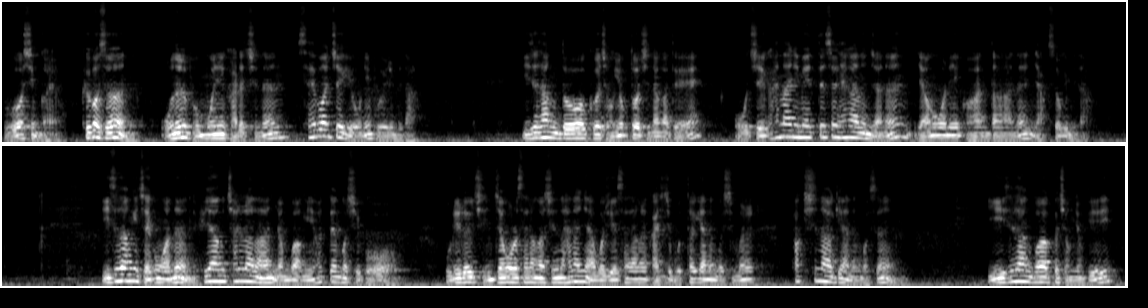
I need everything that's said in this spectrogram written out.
무엇인가요? 그것은 오늘 본문이 가르치는 세 번째 교훈이 보여줍니다. 이 세상도 그 정욕도 지나가되 오직 하나님의 뜻을 행하는 자는 영원히 거한다는 약속입니다. 이 세상이 제공하는 휘황찬란한 영광이 헛된 것이고 우리를 진정으로 사랑하시는 하나님 아버지의 사랑을 가지지 못하게 하는 것임을 확신하게 하는 것은 이 세상과 그 정욕이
